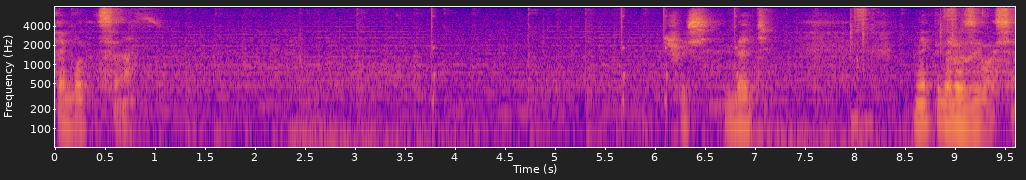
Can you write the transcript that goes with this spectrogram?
хай буде це. Щось, блядь, не підгрузилося.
